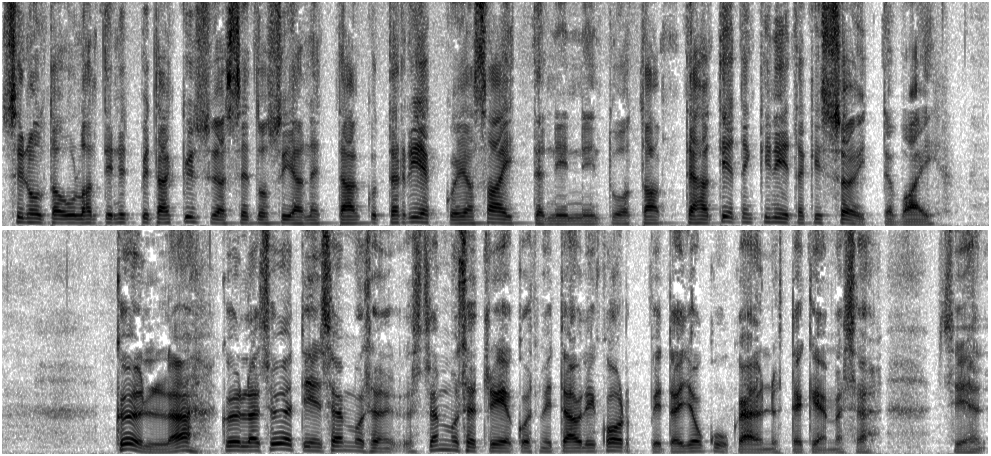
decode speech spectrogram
sinulta Ulanti nyt pitää kysyä se tosiaan, että kun te riekkoja saitte, niin, niin tuota, tehän tietenkin niitäkin söitte vai? Kyllä, kyllä syötiin semmoiset riekot, mitä oli korppi tai joku käynyt tekemässä siihen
